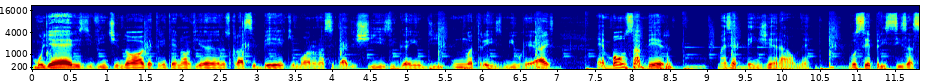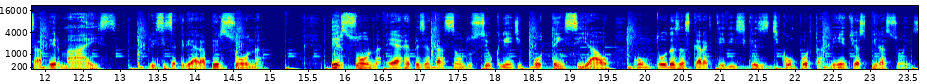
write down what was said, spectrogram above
mulheres de 29 a 39 anos, classe B, que moram na cidade X e ganham de 1 a 3 mil reais. É bom saber, mas é bem geral, né? Você precisa saber mais, precisa criar a persona. Persona é a representação do seu cliente potencial com todas as características de comportamento e aspirações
